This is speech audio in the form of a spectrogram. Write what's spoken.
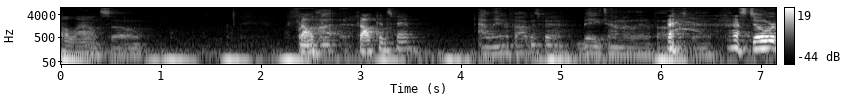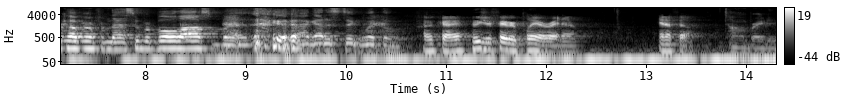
Oh, wow. And so, Falcon, high, Falcons fan? Atlanta Falcons fan, big time Atlanta Falcons fan. Still recovering from that Super Bowl loss, but I got to stick with them. Okay. Who's your favorite player right now? NFL. Tom Brady,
